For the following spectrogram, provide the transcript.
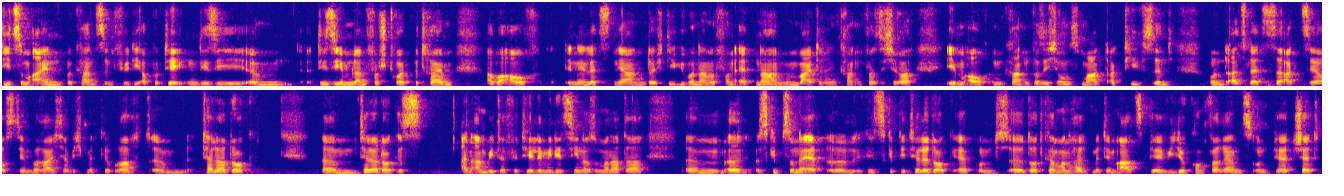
die zum einen bekannt sind für die Apotheken, die sie, ähm, die sie im Land verstreut betreiben, aber auch in den letzten Jahren durch die Übernahme von Aetna, einem weiteren Krankenversicherer, eben auch im Krankenversicherungsmarkt aktiv sind. Und als letzte Aktie aus dem Bereich habe ich mitgebracht ähm, Teladoc. Ähm, Teladoc ist ein Anbieter für Telemedizin. Also man hat da, ähm, äh, es gibt so eine App, es gibt die Teledoc-App und äh, dort kann man halt mit dem Arzt per Videokonferenz und per Chat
